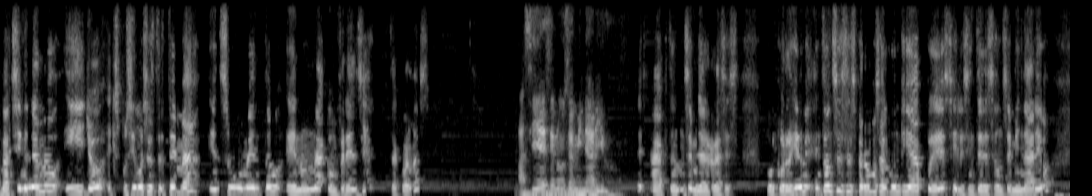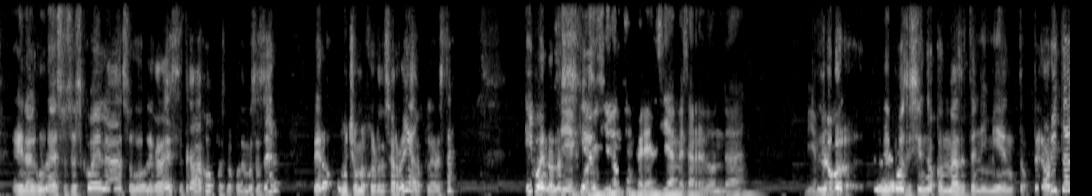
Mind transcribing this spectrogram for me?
Maximiliano y yo expusimos este tema en su momento en una conferencia, ¿te acuerdas? Así es, en un seminario. Exacto, en un seminario, gracias por corregirme. Entonces esperamos algún día, pues, si les interesa un seminario en alguna de sus escuelas o lugares de trabajo, pues lo podemos hacer, pero mucho mejor desarrollado, claro está. Y bueno, no sí, sé si quieren- exposición, conferencia, mesa redonda. Bienvenido. luego iremos diciendo con más detenimiento. Pero ahorita,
